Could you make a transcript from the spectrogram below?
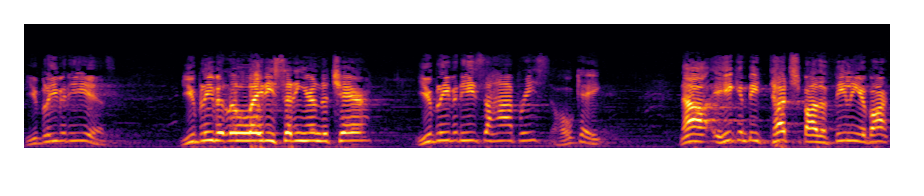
You believe it he is. You believe it, little lady sitting here in the chair? You believe it he's the high priest? Okay. Now, he can be touched by the feeling of our,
